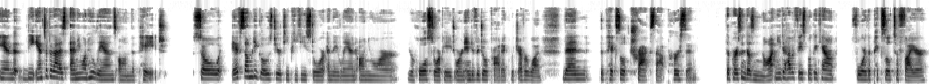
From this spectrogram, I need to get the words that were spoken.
And the answer to that is anyone who lands on the page. So if somebody goes to your TPT store and they land on your your whole store page or an individual product, whichever one, then the pixel tracks that person. The person does not need to have a Facebook account for the pixel to fire.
